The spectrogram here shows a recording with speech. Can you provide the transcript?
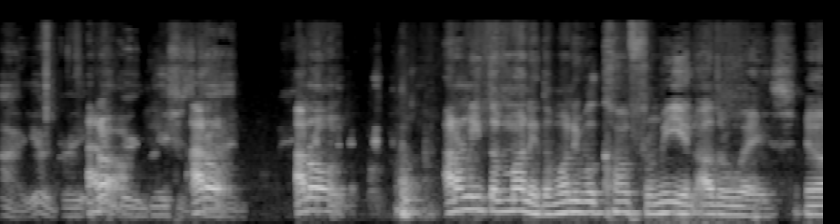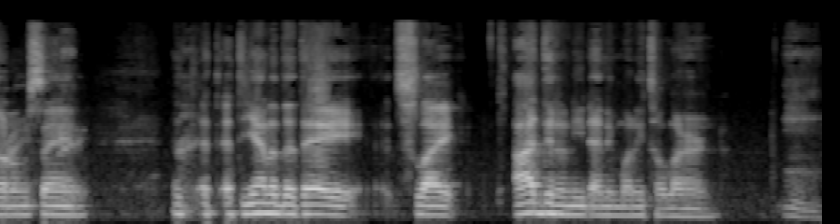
all right, you're a great, I you're don't- very gracious I don't- guy. I don't I don't need the money. The money will come for me in other ways. You know what I'm saying? Right. At, at, at the end of the day, it's like I didn't need any money to learn. Mm,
